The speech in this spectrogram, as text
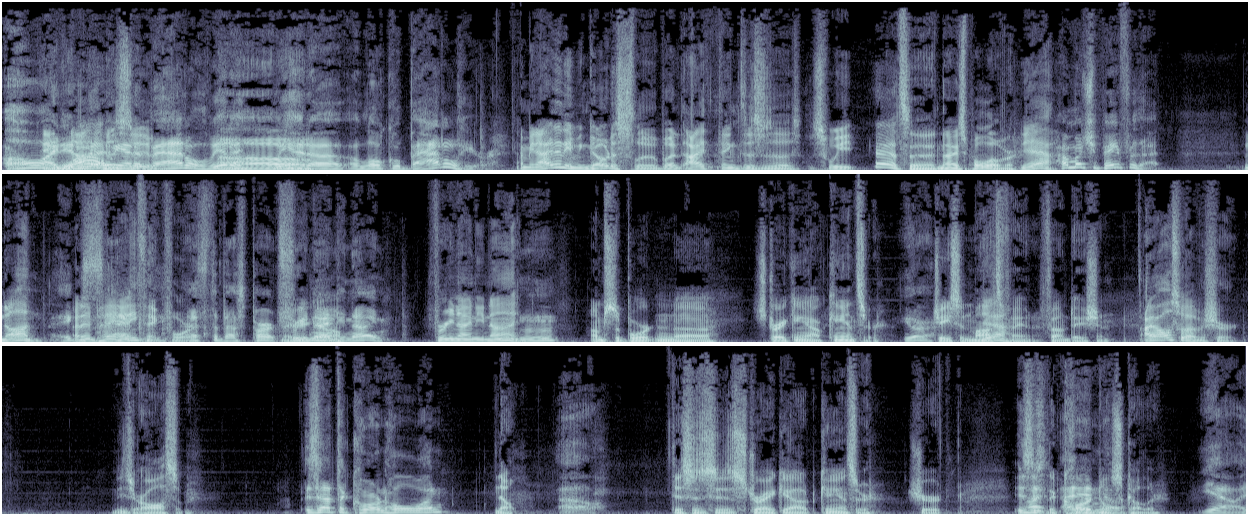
Oh, I didn't why? know we had a battle. We had a we Oh. had a, a local battle here. I mean, I didn't even go to SLU, but I think this is a sweet. Yeah, it's a nice pullover. Yeah, How much you pay for that? none. I didn't pay anything for it. That's the best part. There Free ninety nine. Free ninety nine. Mm-hmm. I'm supporting uh, Striking Out Cancer. You are. Jason Motte's Yeah. fan- Foundation. I also have a shirt. These are awesome. Is that the cornhole one? No, Oh, this is his Strikeout Cancer shirt. Is it the I didn't Cardinals know. color. yeah,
